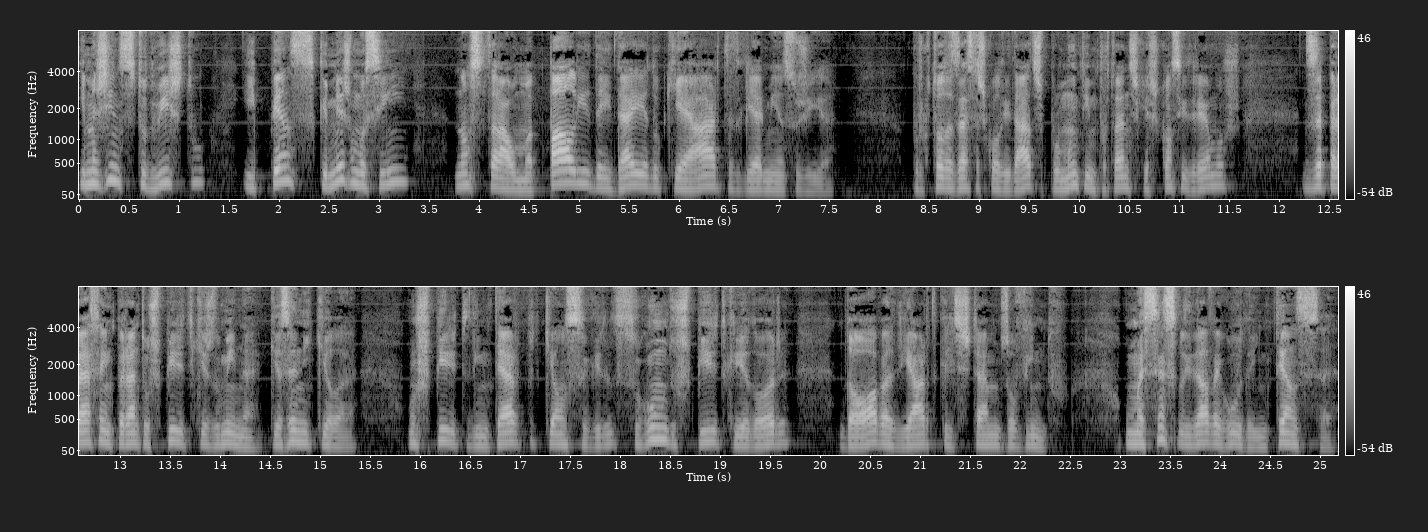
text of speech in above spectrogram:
Imagine-se tudo isto e pense que, mesmo assim, não se terá uma pálida ideia do que é a arte de Guilherme Sugia. Porque todas essas qualidades, por muito importantes que as consideremos, desaparecem perante o espírito que as domina, que as aniquila, um espírito de intérprete que é um segundo espírito criador da obra de arte que lhe estamos ouvindo. Uma sensibilidade aguda, intensa,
